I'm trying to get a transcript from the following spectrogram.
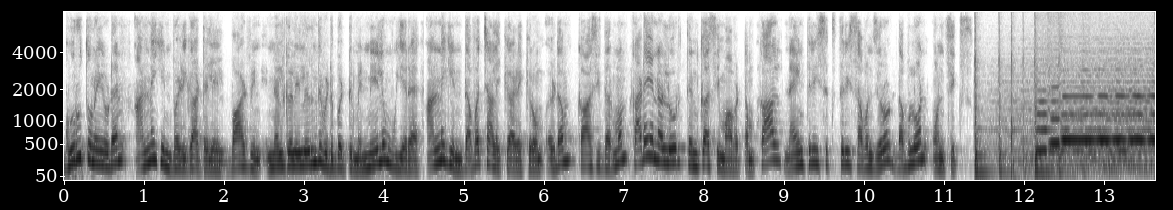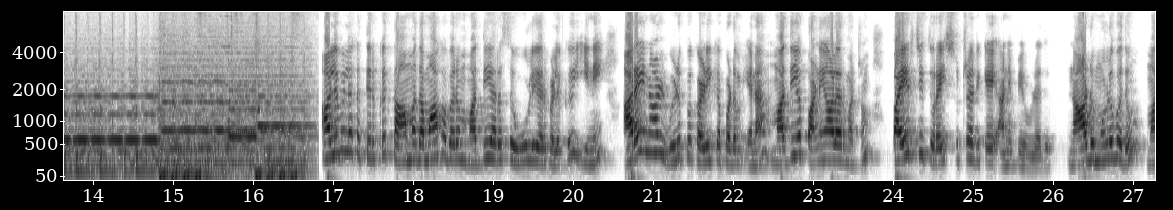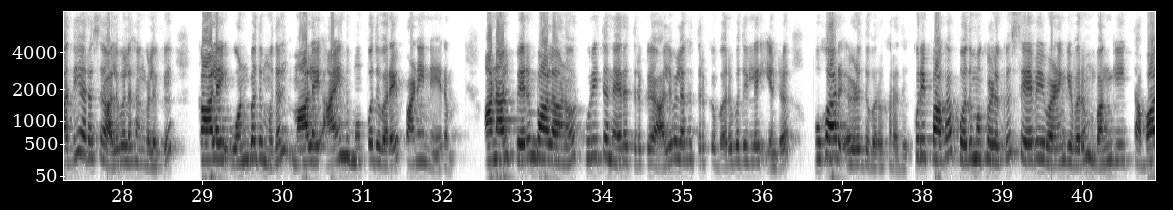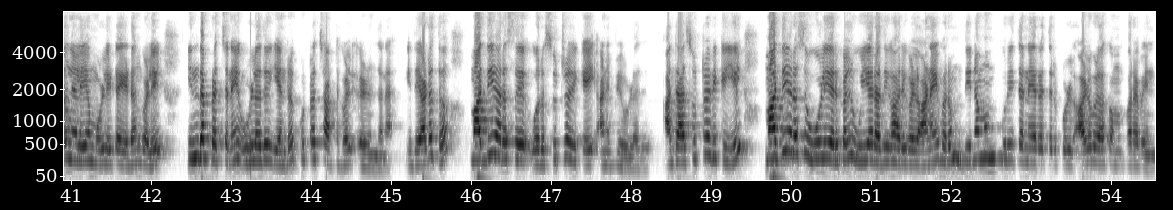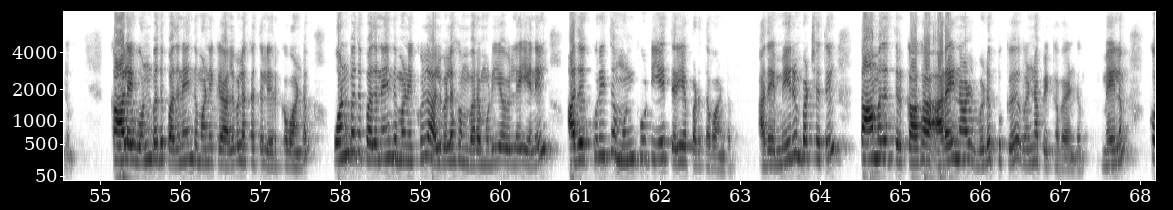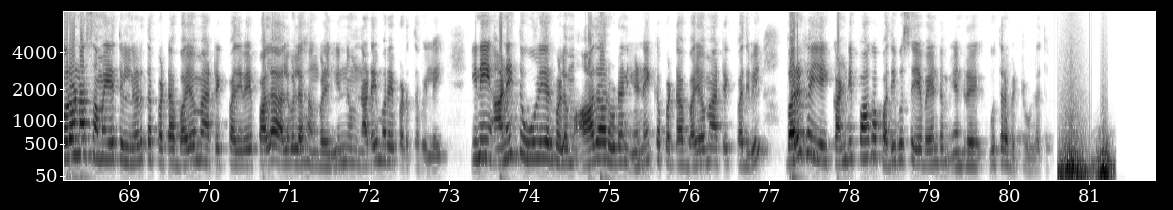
குரு துணையுடன் அன்னையின் வழிகாட்டலில் வாழ்வின் இன்னல்களிலிருந்து விடுபட்டு மென்மேலும் உயர அன்னையின் தவச்சாலைக்கு அழைக்கிறோம். இடம் காசி தர்மம் கடையநல்லூர் தென்காசி மாவட்டம். Call nine three six three seven zero double one one six. அலுவலகத்திற்கு தாமதமாக வரும் மத்திய அரசு ஊழியர்களுக்கு இனி அரை நாள் விடுப்பு கழிக்கப்படும் என மத்திய பணியாளர் மற்றும் பயிற்சித்துறை சுற்றறிக்கை அனுப்பியுள்ளது. நாடு முழுவதும் மத்திய அரசு அலுவலகங்களுக்கு காலை ஒன்பது முதல் மாலை ஐந்து முப்பது வரை பணி நேரம். ஆனால் பெரும்பாலானோர் குறித்த நேரத்திற்கு அலுவலகத்திற்கு வருவதில்லை என்று புகார் எழுது வருகிறது. குறிப்பாக பொதுமக்களுக்கு சேவை வழங்கி வரும் வங்கி தபால் நிலையம் உள்ளிட்ட இடங்களில் இந்த பிரச்சனை உள்ளது என்று குற்றச்சாட்டுகள் எழுந்தன. இதையடுத்து மத்திய அரசு ஒரு சுற்றறிக்கை அனுப்பியுள்ளது. அந்த சுற்றறிக்கையில் மத்திய அரசு ஊழியர்கள் உயர் அதிகாரிகள் அனைவரும் தினமும் குறித்த நேரத்திற்குள் அலுவலகம் வர வேண்டும். காலை ஒன்பது பதினைந்து மணிக்கு அலுவலகத்தில் இருக்க வேண்டும். ஒன்பது பதினைந்து மணிக்குள் அலுவலகம் வர முடியவில்லை எனில் அது குறித்த முன்கூட்டியே தெரியப்படுத்த வேண்டும். அதை மீறும் பட்சத்தில் தாமதத்திற்காக அரை நாள் விடுப்புக்கு விண்ணப்பிக்க வேண்டும். மேலும் கொரோனா சமயத்தில் நிறுத்தப்பட்ட பயோமெட்ரிக் பதிவை பல அலுவலகங்கள் இன்னும் நடைமுறைப்படுத்தவில்லை. இனி அனைத்து ஊழியர்களும் ஆதாருடன் இணைக்கப்பட்ட பயோமெட்ரிக் பதிவில் வருகையை கண்டிப்பாக பதிவு செய்ய வேண்டும் என்று உத்தரவிட்டுள்ளது.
